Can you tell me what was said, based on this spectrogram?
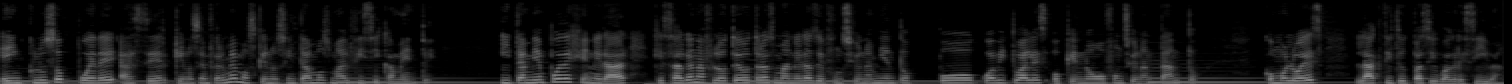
e incluso puede hacer que nos enfermemos, que nos sintamos mal físicamente. Y también puede generar que salgan a flote otras maneras de funcionamiento poco habituales o que no funcionan tanto, como lo es la actitud pasivo-agresiva.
